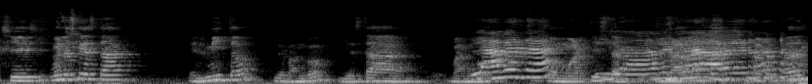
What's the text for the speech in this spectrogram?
Sí, sí. Bueno, es que está el mito de Van Gogh y está Van Gogh La verdad, como artista. la Y verdad, la verdad,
